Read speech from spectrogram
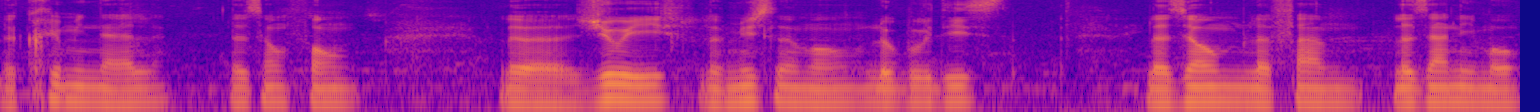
le criminel, les enfants, le juif, le musulman, le bouddhiste, les hommes, les femmes, les animaux.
